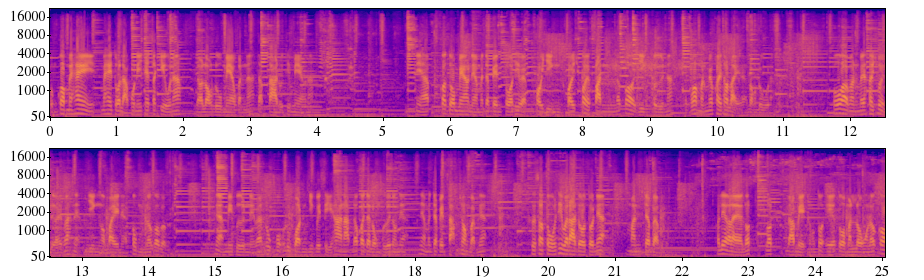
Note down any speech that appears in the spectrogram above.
ผมก็ไม่ให้ไม่ให้ตัวหลักพวกนี้ใช้สกิลนะเราลองดูแมวกันนะจับตาดูที่แมวนะ นี่ครับก็ตัวแมวเนี่ยมันจะเป็นตัวที่แบบคอยยิงคอยช่วยฟันแล้วก็ยิงปืนนะผมว่ามันไม่ค่อยเท่าไหร่นะลองดูนะเพราะว่ามันไม่ค่อยช่วยเหลือเห็นปะเนี่ยยิงออกไปเนี่ยตุ้มแล้วก็แบบเนี่ยมีปืนเห็นปะลูกลูกบอลยิงไปสี่ห้านัดแล้วก็จะลงพื้นตรงเนี้ยเนี่ยมันจะเป็นสามช่องแบบเนี้ยคือศัตรูที่เวลาโดนตัวเนี้ยมันจะแบบเขาเรียกอะไรลดลดดาเมจของตัวเอตัวมันลง แล้วก็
